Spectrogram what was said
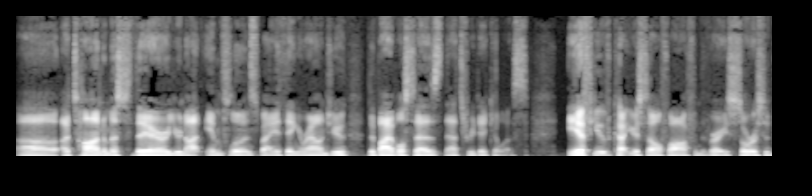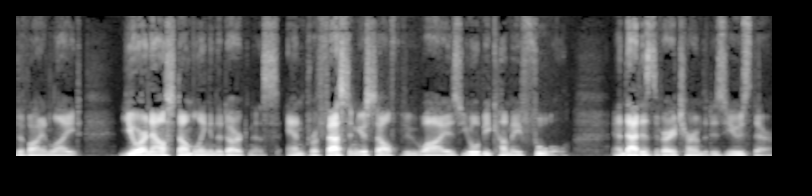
uh, autonomous there. You're not influenced by anything around you. The Bible says that's ridiculous. If you've cut yourself off from the very source of divine light, you are now stumbling in the darkness. And professing yourself to be wise, you will become a fool. And that is the very term that is used there.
